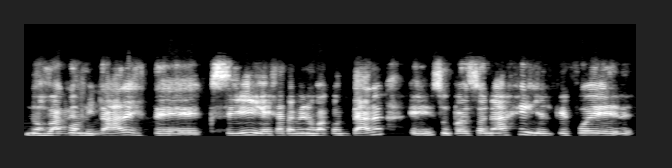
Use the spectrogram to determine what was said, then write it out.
nos va a contar, este, sí, ella también nos va a contar eh, su personaje y el que fue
